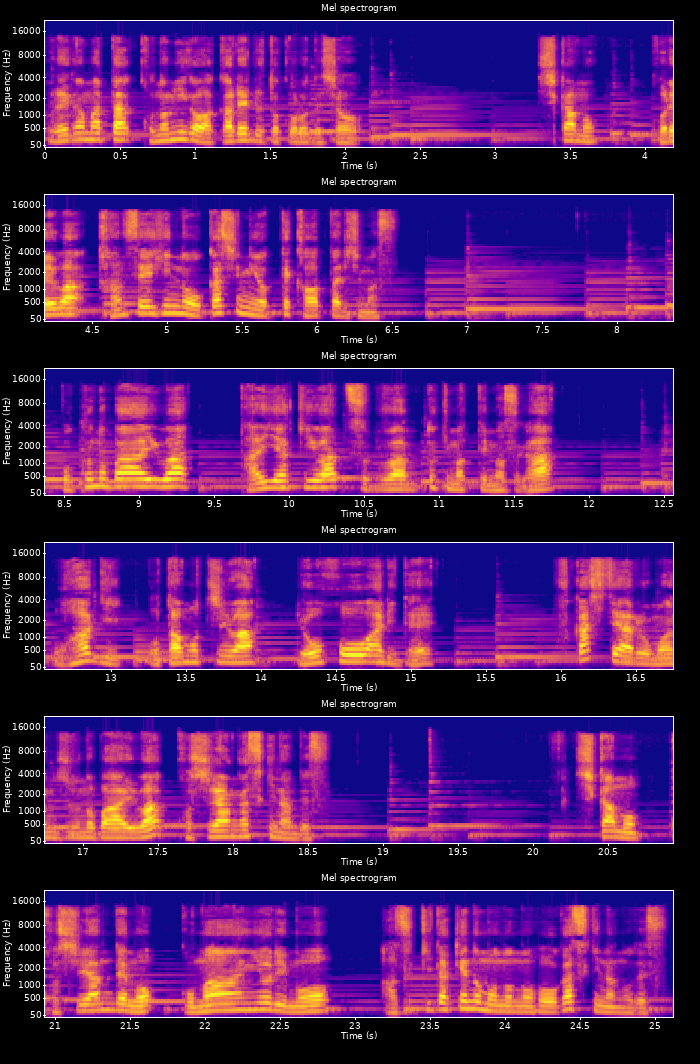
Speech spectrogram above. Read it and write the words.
これがまた好みが分かれるところでしょう。しかもこれは完成品のお菓子によって変わったりします。僕の場合はたい焼きは粒あんと決まっていますが、おはぎ、おたもちは両方ありで、ふかしてあるおまんじゅうの場合はこしあんが好きなんです。しかも、こしあんでもごまあんよりも小豆だけのものの方が好きなのです。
